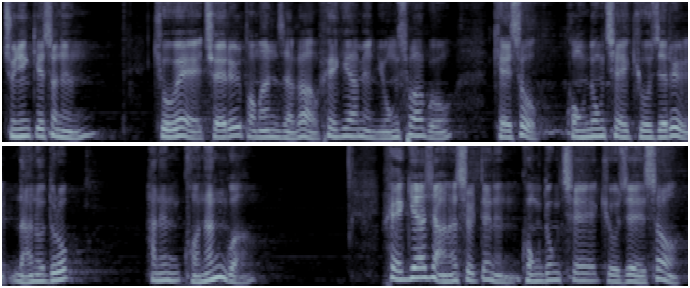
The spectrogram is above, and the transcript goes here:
주님께서는 교회에 죄를 범한 자가 회개하면 용서하고 계속 공동체의 교제를 나누도록 하는 권한과 회개하지 않았을 때는 공동체의 교제에서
